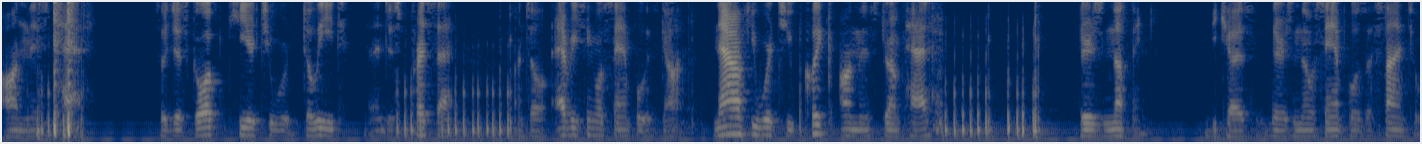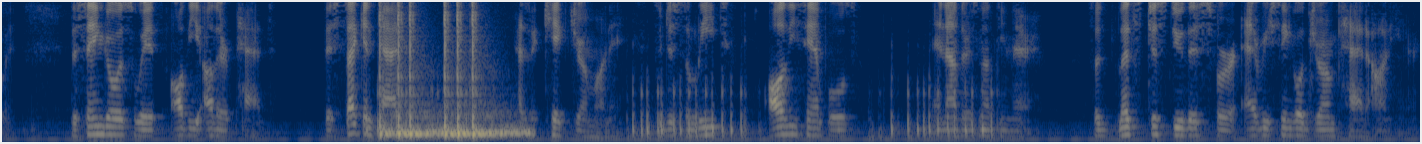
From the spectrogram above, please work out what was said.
on this pad. So just go up here to delete and just press that until every single sample is gone. Now if you were to click on this drum pad, there's nothing because there's no samples assigned to it. The same goes with all the other pads. The second pad has a kick drum on it. So just delete all these samples and now there's nothing there. So let's just do this for every single drum pad on here.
